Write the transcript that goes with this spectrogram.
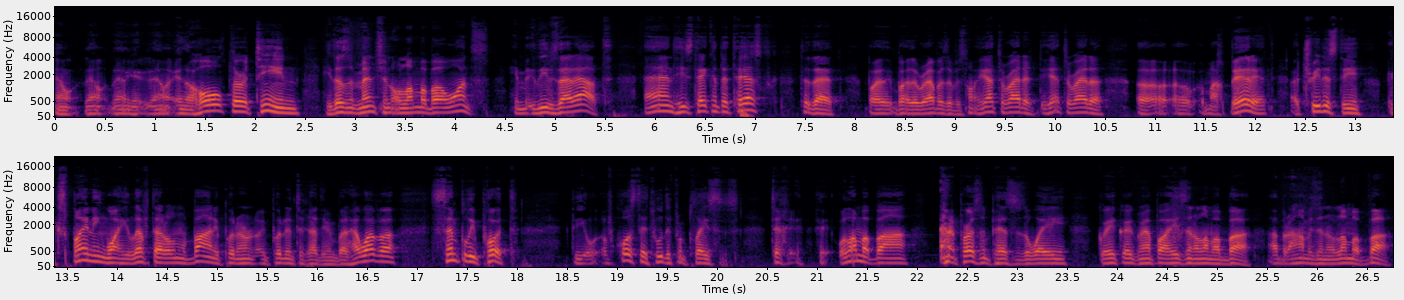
now, now, now, now in the whole 13, he doesn't mention Olam Haba once. He leaves that out. And he's taken to task to that by, by the rabbis of his time. He had to write a, he had to write a, a, a, a a treatise explaining why he left out Olam Haba and he put it, he put it into Chadim. But however, simply put, the, of course they're two different places. Olam Haba, a person passes away, great great grandpa, he's in Olam Haba. Abraham is in Olam Haba.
